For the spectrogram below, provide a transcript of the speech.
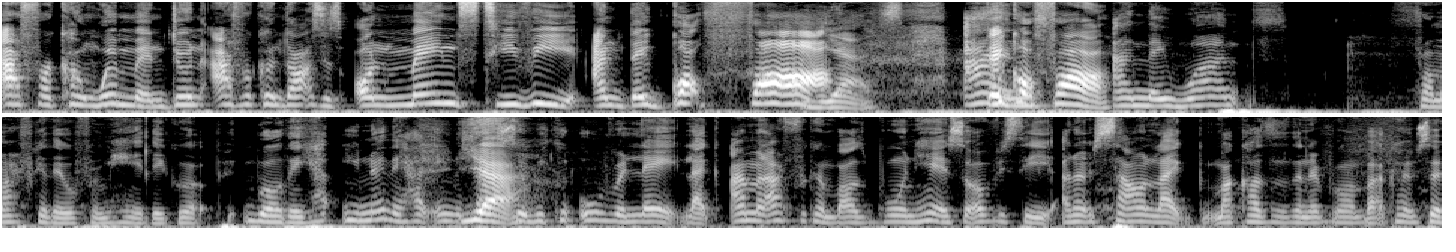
African women doing African dances on mains TV, and they got far. Yes. They got far. And they weren't from Africa. They were from here. They grew up. Well, they ha- you know they had English, Yeah. so we could all relate. Like I'm an African, but I was born here, so obviously I don't sound like my cousins and everyone back home. So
